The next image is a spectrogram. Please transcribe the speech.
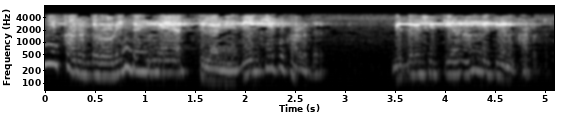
මේ කරදර වලින් දැන් ඈත් වෙලා නේද? ඒ කියපු කරදර. ගෙදර සිටියා නම් නැති වෙන කරදර.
